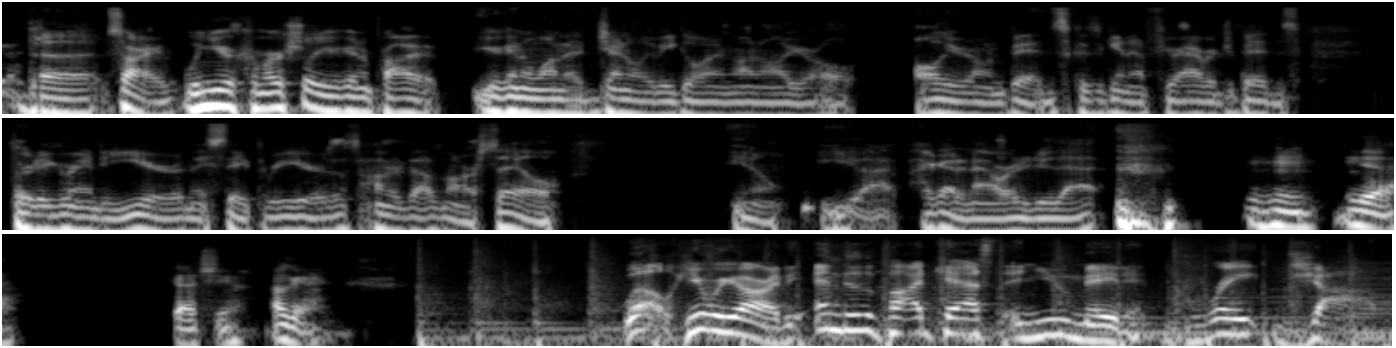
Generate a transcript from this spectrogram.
gotcha. the sorry, when you're commercial, you're gonna probably you're gonna want to generally be going on all your all, all your own bids because again, if your average bids thirty grand a year and they stay three years, that's a hundred thousand dollar sale. You know, you, I, I, got an hour to do that. mm-hmm. Yeah, got you. Okay. Well, here we are, the end of the podcast, and you made it. Great job.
